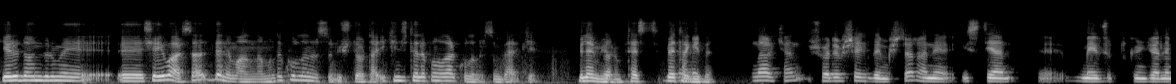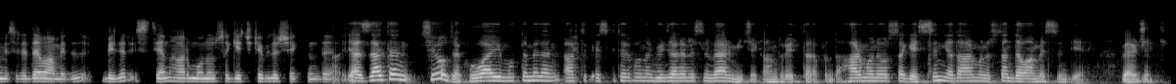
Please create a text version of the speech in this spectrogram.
Geri döndürmeyi e, şey varsa deneme anlamında kullanırsın 3-4 ay. İkinci telefon olarak kullanırsın belki. Bilemiyorum. Evet. Test, beta evet. gibi. Derken şöyle bir şey demişler. Hani isteyen e, mevcut güncellemesiyle devam edebilir. İsteyen HarmonyOS'a geçebilir şeklinde. Ya zaten şey olacak. Huawei muhtemelen artık eski telefonuna güncellemesini vermeyecek Android tarafında. HarmonyOS'a geçsin ya da HarmonyOS'tan devam etsin diye verecek.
